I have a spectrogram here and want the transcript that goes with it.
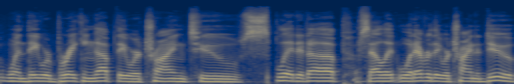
when they were breaking up, they were trying to split it up, sell it, whatever they were trying to do.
